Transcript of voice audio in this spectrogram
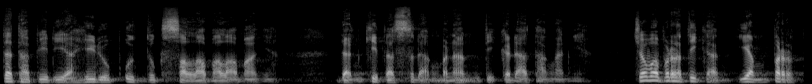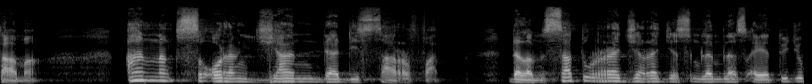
tetapi dia hidup untuk selama-lamanya. Dan kita sedang menanti kedatangannya. Coba perhatikan yang pertama, anak seorang janda di Sarfat. Dalam satu Raja-Raja 19 ayat 17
